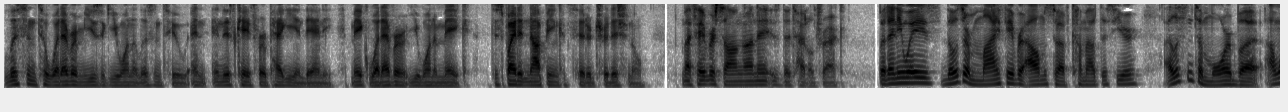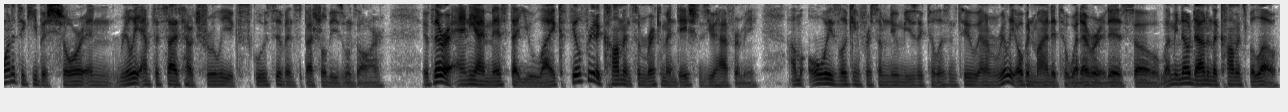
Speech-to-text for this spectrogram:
Listen to whatever music you want to listen to, and in this case for Peggy and Danny, make whatever you want to make, despite it not being considered traditional. My favorite song on it is the title track. But, anyways, those are my favorite albums to have come out this year. I listened to more, but I wanted to keep it short and really emphasize how truly exclusive and special these ones are. If there are any I missed that you like, feel free to comment some recommendations you have for me. I'm always looking for some new music to listen to, and I'm really open minded to whatever it is, so let me know down in the comments below.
